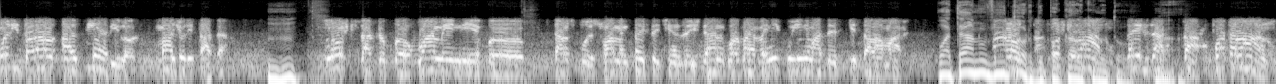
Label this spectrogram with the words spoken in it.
un litoral al tinerilor, majoritatea. Mhm. Nu știu dacă bă, oamenii, bă, ți-am spus, oameni peste 50 de ani vor mai veni cu inima deschisă la mare. poate anul viitor, Anul ăsta, după nu știu, la calculul anul. tău. Da, exact, da. poate la anul.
